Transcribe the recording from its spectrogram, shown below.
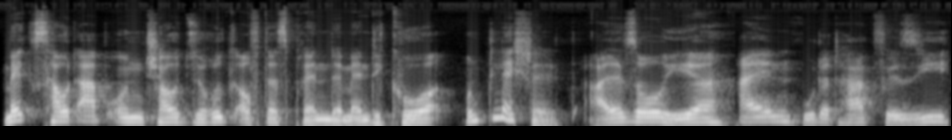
Max haut ab und schaut zurück auf das brennende Manticore und lächelt. Also hier ein guter Tag für sie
